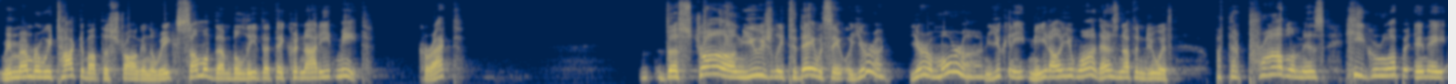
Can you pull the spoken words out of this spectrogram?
Remember, we talked about the strong and the weak. Some of them believed that they could not eat meat, correct? The strong usually today would say, Well, you're a, you're a moron. You can eat meat all you want. That has nothing to do with. But the problem is, he grew up in a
